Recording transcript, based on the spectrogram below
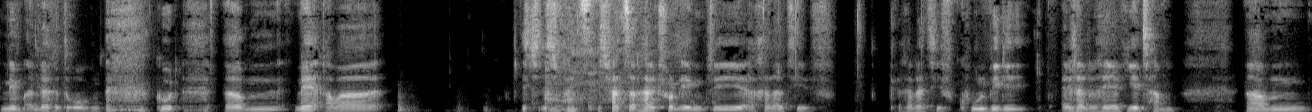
nimm andere Drogen. Gut. Ähm, nee, aber ich, ich fand's, ich fand's dann halt schon irgendwie relativ, relativ cool, wie die Eltern reagiert haben. Ähm,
